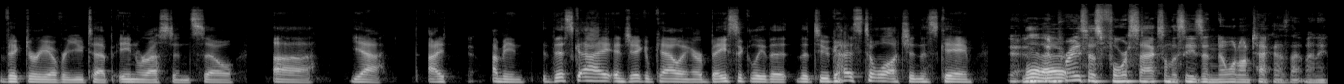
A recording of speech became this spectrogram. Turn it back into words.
victory over UTEP in Ruston. So, uh, yeah, I, I mean, this guy and Jacob Cowing are basically the the two guys to watch in this game. Yeah, and, Man, and I- Praise has four sacks on the season. No one on Tech has that many.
